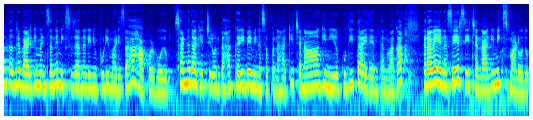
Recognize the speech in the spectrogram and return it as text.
ಅಂತಂದರೆ ಬ್ಯಾಡ್ಗಿ ಮೆಣಸನ್ನೇ ಮಿಕ್ಸರ್ ಜಾರ್ನಲ್ಲಿ ನೀವು ಪುಡಿ ಮಾಡಿ ಸಹ ಹಾಕ್ಕೊಳ್ಬೋದು ಸಣ್ಣದಾಗಿ ಹೆಚ್ಚಿರುವಂತಹ ಕರಿಬೇವಿನ ಸೊಪ್ಪನ್ನು ಹಾಕಿ ಚೆನ್ನಾಗಿ ನೀರು ಕುದೀತಾ ಇದೆ ಅಂತನ್ನುವಾಗ ರವೆಯನ್ನು ಸೇರಿಸಿ ಚೆನ್ನಾಗಿ ಮಿಕ್ಸ್ ಮಾಡೋದು.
